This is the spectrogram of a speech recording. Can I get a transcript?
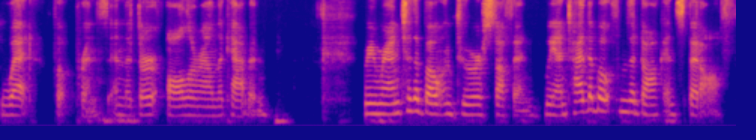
wet footprints in the dirt all around the cabin. We ran to the boat and threw our stuff in. We untied the boat from the dock and sped off.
